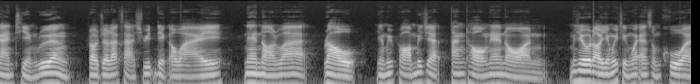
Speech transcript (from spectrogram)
การเถียงเรื่อง เราจะรักษาชีวิตเด็กเอาไว้ แน่นอนว่าเรายังไม่พร้อมที่จะตั้งท้องแน่นอน ไม่ใช่ว่าเรายังไม่ถึงวัยอันสมควร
